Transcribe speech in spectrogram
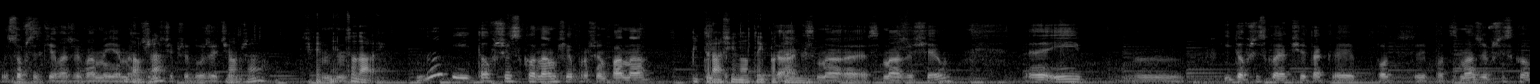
Zresztą wszystkie warzywa myjemy Dobrze. oczywiście przed użyciem. Dobrze? Świetnie. Mhm. Co dalej? No i to wszystko nam się, proszę pana, Pitrasi na tej patelni. Tak, sma, e, smaży się E, i, i to wszystko jak się tak e, pod, podsmaży, wszystko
